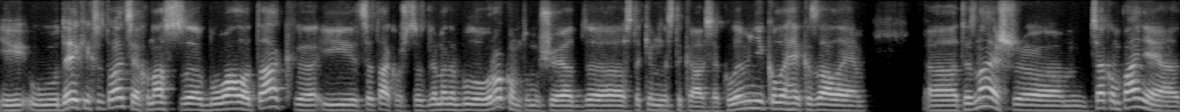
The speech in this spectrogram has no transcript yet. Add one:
і у деяких ситуаціях у нас е, бувало так, і це також це для мене було уроком, тому що я з таким не стикався. Коли мені колеги казали: «Е, ти знаєш, ця компанія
